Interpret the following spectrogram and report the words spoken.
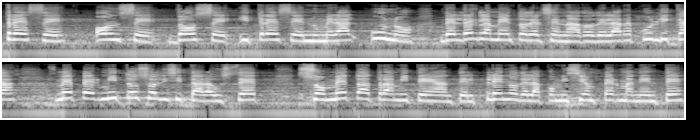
13, 11, 12 y 13, numeral 1 del reglamento del Senado de la República, me permito solicitar a usted someta a trámite ante el Pleno de la Comisión Permanente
